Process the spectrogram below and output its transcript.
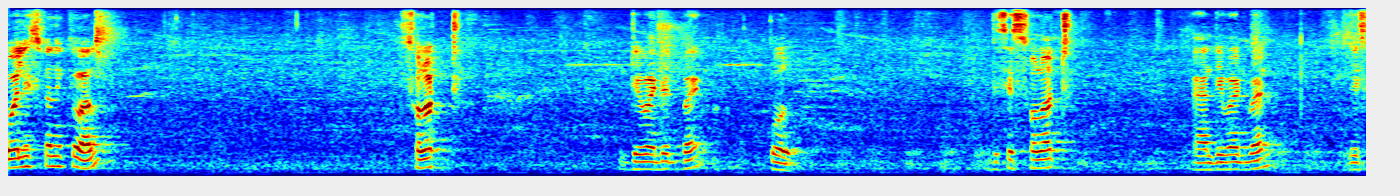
coil span equal slot divided by pole this is slot and divide by this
